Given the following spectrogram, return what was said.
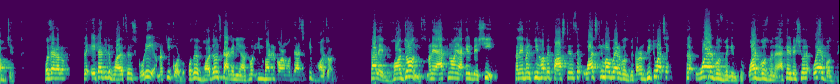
object বোঝা গেল? তাহলে এটা যদি ভয়েস চেঞ্জ করি, আমরা কি করব? প্রথমে ভজনসকে আগে নিয়ে আসব ইনভার্টেড করার মধ্যে আছে কি? ভজন। তাহলে ভজনস মানে এক নয়, একের বেশি। তাহলে এবার কি হবে? পাস্ট টেন্সে ওয়াজ কিংবা ওয়ার বসবে। কারণ ভি টু আছে, তাহলে ওয়ার বসবে কিন্তু। ওয়াজ বসবে না, একের বেশি হলে ওয়ার বসবে।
